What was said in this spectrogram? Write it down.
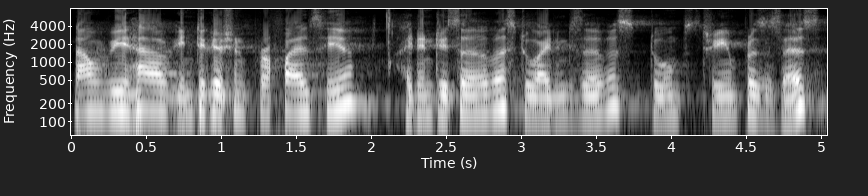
Now we have integration profiles here, identity servers, two identity servers, two stream processors,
